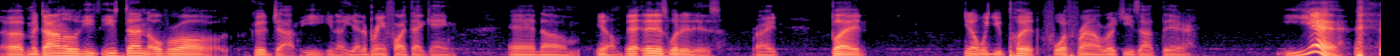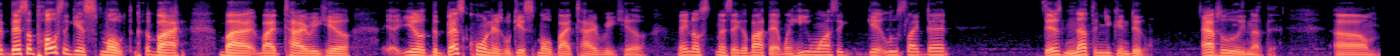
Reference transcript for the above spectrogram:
uh, Macdonald, he's he's done overall good job. He you know he had a brain fart that game, and um, you know it, it is what it is, right? But you know when you put fourth round rookies out there yeah, they're supposed to get smoked by by by Tyreek Hill. You know, the best corners will get smoked by Tyreek Hill. Make no mistake about that. When he wants to get loose like that, there's nothing you can do. Absolutely nothing. Um,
